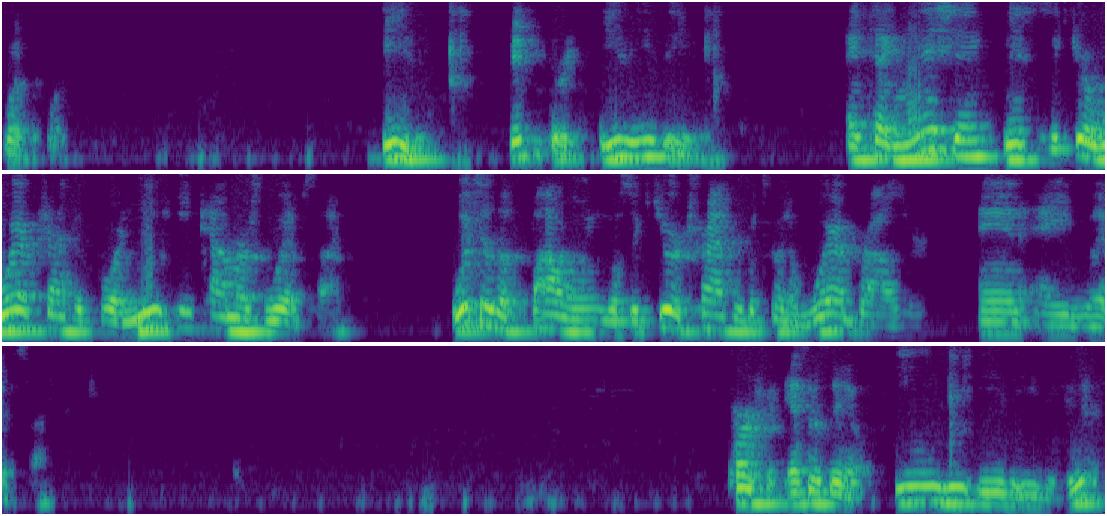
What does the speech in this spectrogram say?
What port? Easy. 53. Easy, easy, easy. A technician needs to secure web traffic for a new e-commerce website. Which of the following will secure traffic between a web browser and a website? Perfect. SSL. Easy, easy, easy. Good.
